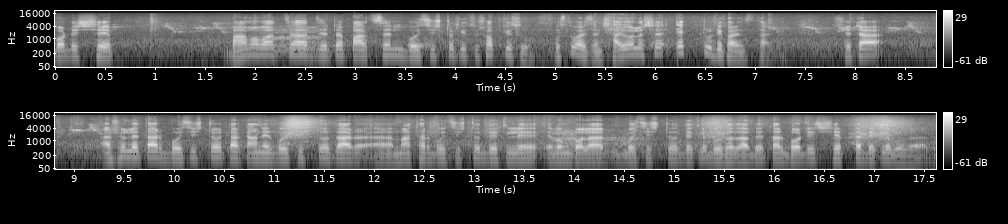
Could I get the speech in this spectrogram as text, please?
বডির শেপ বাহামা বাচ্চা যেটা পার্সেন্ট বৈশিষ্ট্য কিছু সব কিছু বুঝতে পারছেন? সাইওয়ালের সাথে একটু ডিফারেন্স থাকে। সেটা আসলে তার বৈশিষ্ট্য তার কানের বৈশিষ্ট্য তার মাথার বৈশিষ্ট্য দেখলে এবং গলার বৈশিষ্ট্য দেখলে বোঝা যাবে তার বডির শেপটা দেখলে বোঝা যাবে।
